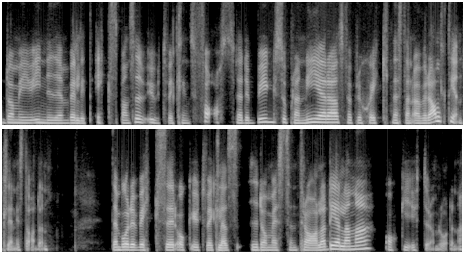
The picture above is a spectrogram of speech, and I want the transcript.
de är ju inne i en väldigt expansiv utvecklingsfas där det byggs och planeras för projekt nästan överallt egentligen i staden. Den både växer och utvecklas i de mest centrala delarna och i ytterområdena.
